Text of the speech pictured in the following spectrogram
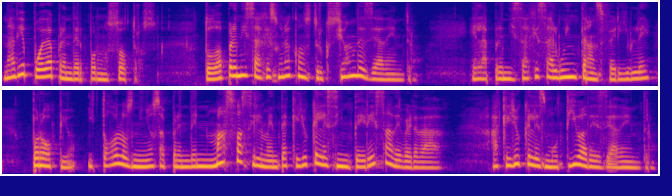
Nadie puede aprender por nosotros. Todo aprendizaje es una construcción desde adentro. El aprendizaje es algo intransferible, propio, y todos los niños aprenden más fácilmente aquello que les interesa de verdad aquello que les motiva desde adentro,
